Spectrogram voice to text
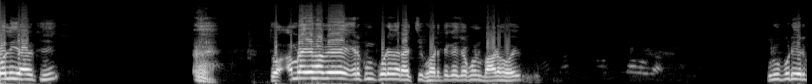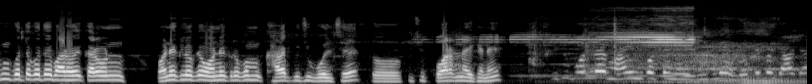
বলি আর কি। তো আমরা এভাবে এরকম করে বেড়াচ্ছি, ঘর থেকে যখন বার হয় পুরোপুরি এরকম করতে করতে বার হয় কারণ অনেক লোকে অনেক রকম খারাপ কিছু বলছে, তো কিছু করার না এখানে। কিছু বললে মাইন্ড করতে নেই, বুঝলে? লোকে তো যা যা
